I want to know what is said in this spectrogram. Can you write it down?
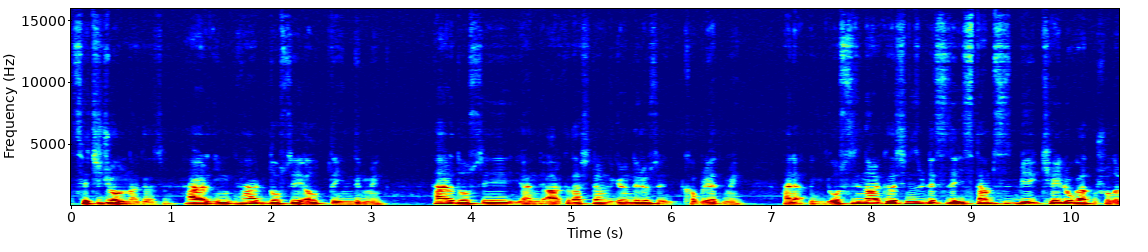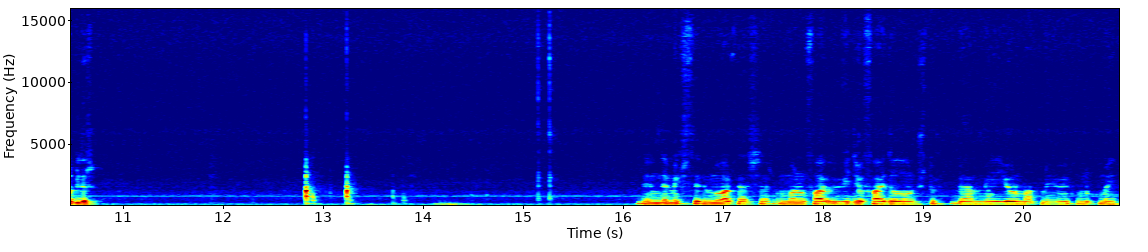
seçici olun arkadaşlar. Her in- her dosyayı alıp da indirmeyin. Her dosyayı yani arkadaşlarınız gönderiyorsa kabul etmeyin. Hani o sizin arkadaşınız bile size istemsiz bir keylog atmış olabilir. Benim demek istediğim bu arkadaşlar. Umarım fa- video faydalı olmuştur. Beğenmeyi, yorum atmayı unutmayın.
